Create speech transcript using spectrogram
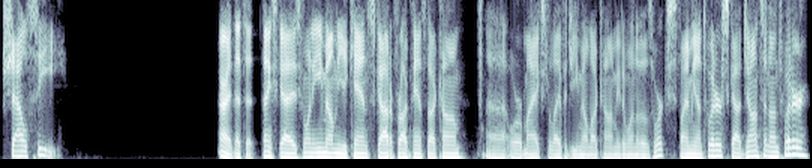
shall see. All right, that's it. Thanks, guys. If you want to email me, you can. Scott at frogpants.com uh, or myextralife at gmail.com. Either one of those works. Find me on Twitter, Scott Johnson on Twitter,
